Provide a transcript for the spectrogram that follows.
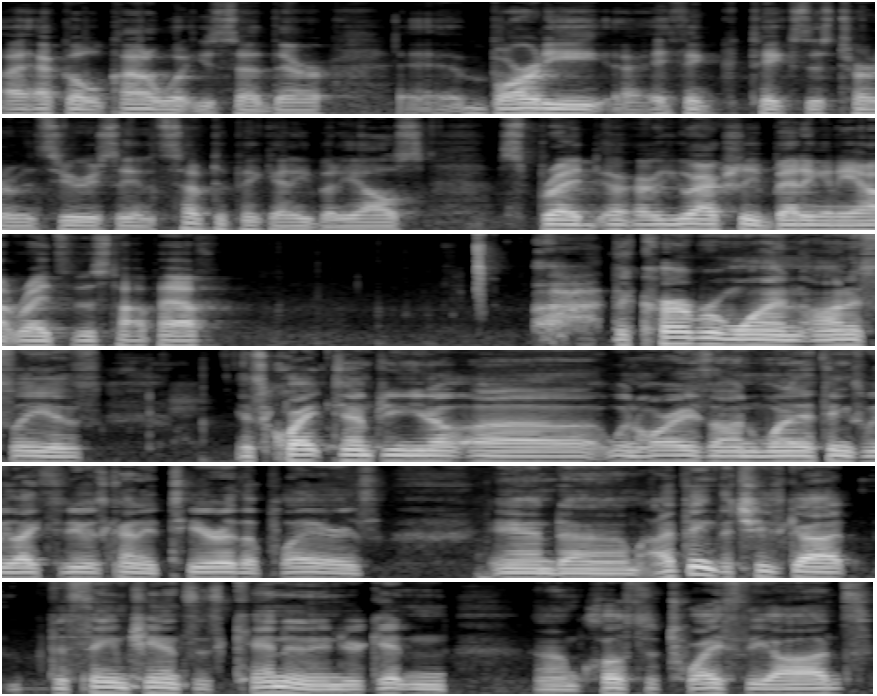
I echo kind of what you said there. Barty, I think, takes this tournament seriously, and it's tough to pick anybody else. Spread? Are you actually betting any outrights to this top half? The Kerber one, honestly, is is quite tempting. You know, uh, when Jorge's on, one of the things we like to do is kind of tier the players, and um, I think that she's got the same chance as Kenin, and you're getting um, close to twice the odds.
